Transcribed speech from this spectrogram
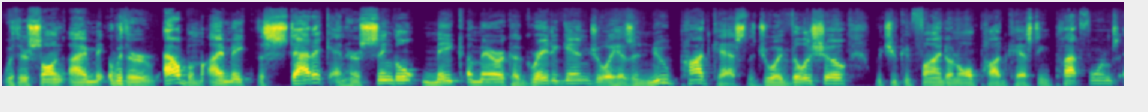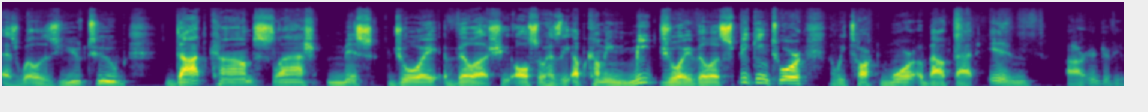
with her song I Ma- with her album I Make the Static and her single Make America Great Again. Joy has a new podcast, The Joy Villa Show, which you can find on all podcasting platforms as well as YouTube.com slash Miss Joy Villa. She also has the upcoming Meet Joy Villa speaking tour, and we talked more about that in our interview.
